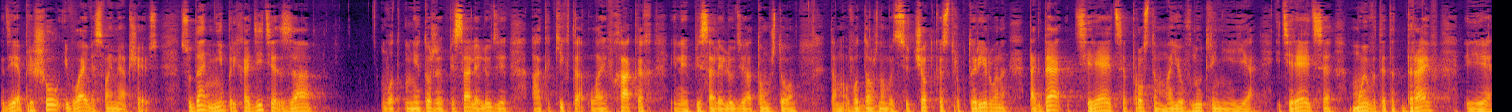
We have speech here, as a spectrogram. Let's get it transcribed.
где я пришел и в лайве с вами общаюсь. Сюда не приходите за вот мне тоже писали люди о каких-то лайфхаках или писали люди о том, что там вот должно быть все четко, структурировано. Тогда теряется просто мое внутреннее я и теряется мой вот этот драйв и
